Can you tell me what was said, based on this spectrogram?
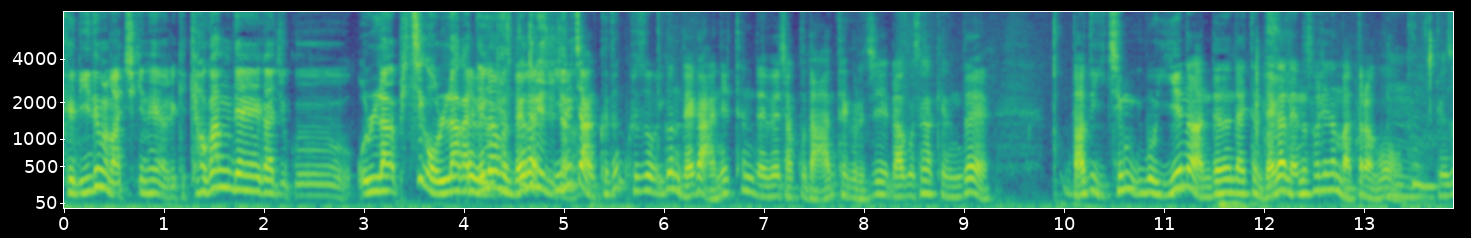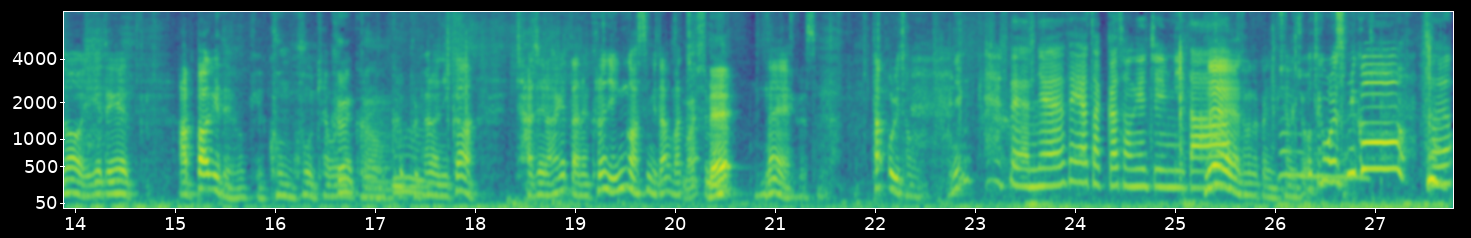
그 리듬을 맞추긴 해요. 이렇게 격앙돼 가지고 올라 피치가 올라갈 때 왜냐면 계속 내가 두드려 주잖아. 이러지 않거든. 그래서 이건 내가 아닐 텐데 왜 자꾸 나한테 그러지?라고 생각했는데 나도 이, 지금 뭐 이해는 안 되는데 하여튼 내가 내는 소리는 맞더라고. 음, 그래서 이게 되게 압박이 돼요. 이렇게 쿵쿵 이렇게 하면 그러니까. 불편하니까 자제를 하겠다는 그런 얘기인 것 같습니다. 맞죠? 맞습니다. 네. 네 그렇습니다. 다 우리 정님. 네 안녕하세요 작가 정혜주입니다. 네 정 작가님 지난주 어떻게 보냈습니까? 저요?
